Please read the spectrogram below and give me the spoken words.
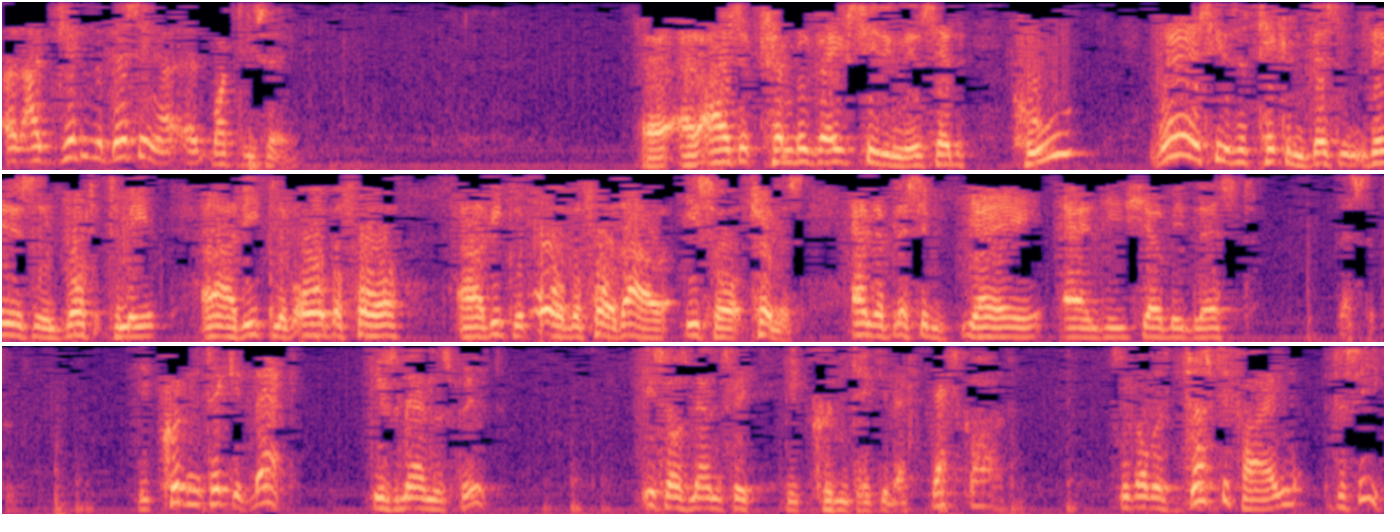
and I've given the blessing. Uh, what do you say? Uh, and Isaac trembled very exceedingly and said, Who? Where is he that has taken blessing and brought it to me? And I have eaten of all before, I have eaten of all before thou, Esau, camest. And I bless him, yea, and he shall be blessed. That's the truth. He couldn't take it back. He was a man of the Spirit. Esau's man of the Spirit. He couldn't take it back. That's God. So God was justifying deceit.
